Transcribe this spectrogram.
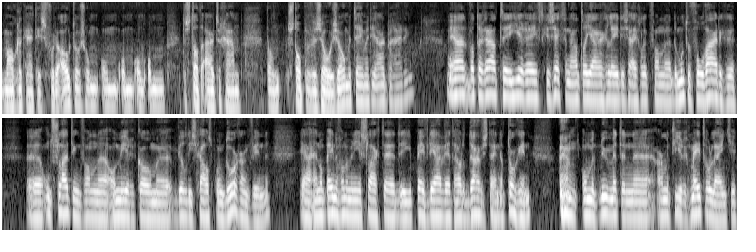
mogelijkheid is voor de auto's om, om, om, om, om de stad uit te gaan... dan stoppen we sowieso meteen met die uitbreiding? Nou ja, wat de Raad hier heeft gezegd een aantal jaren geleden... is eigenlijk van er moet een volwaardige ontsluiting van uh, Almere komen... wil die schaalsprong doorgang vinden. Ja, en op een of andere manier slaagt uh, de PvdA-wethouder Duivenstein er toch in... om het nu met een armetierig metrolijntje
